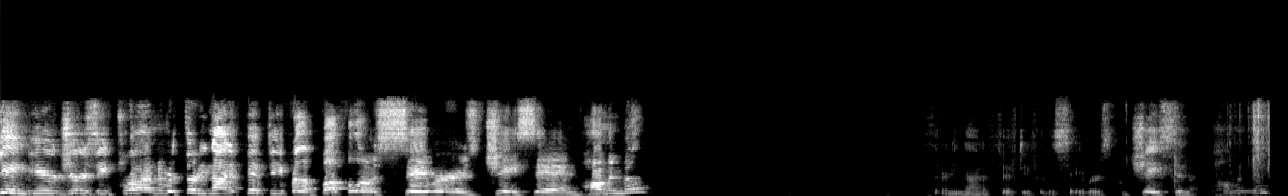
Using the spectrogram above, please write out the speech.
Game Gear Jersey Prime number 39 and 50 for the Buffalo Sabres, Jason Pominville. 39 and 50 for the Sabres, Jason Pominville.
